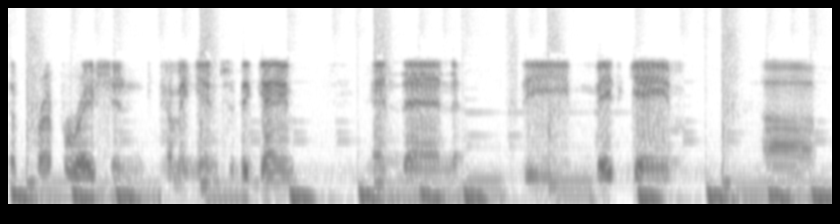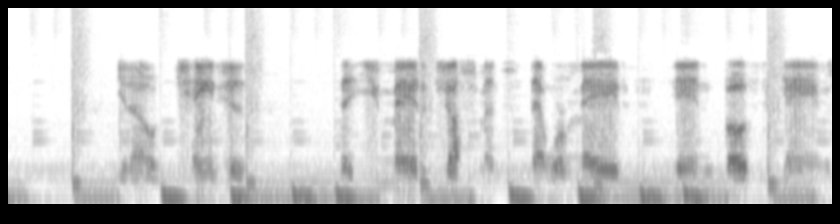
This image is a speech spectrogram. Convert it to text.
the preparation coming into the game, and then the mid-game, uh, you know, changes that you made, adjustments that were made in both games.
